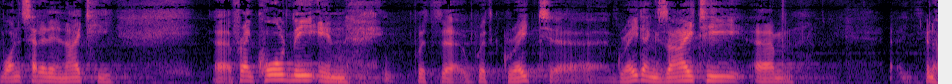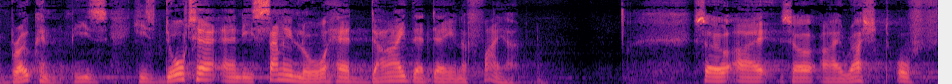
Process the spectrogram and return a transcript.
one Saturday night, he, uh, Frank called me in with, uh, with great, uh, great anxiety. Um, you know, broken. His, his daughter and his son-in-law had died that day in a fire. So I, so I rushed off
